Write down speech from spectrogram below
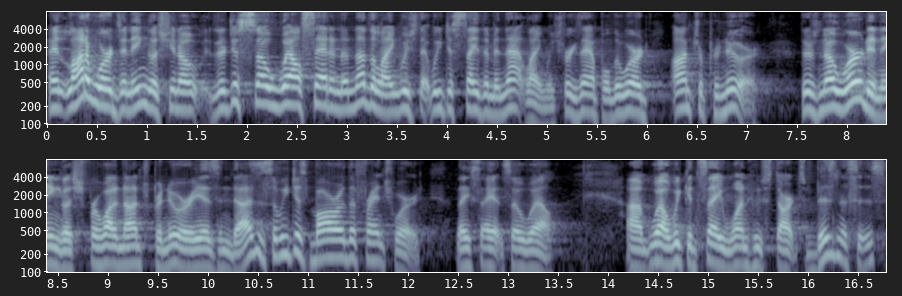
And a lot of words in English, you know, they're just so well said in another language that we just say them in that language. For example, the word entrepreneur. There's no word in English for what an entrepreneur is and does, and so we just borrow the French word. They say it so well. Um, well, we could say one who starts businesses,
